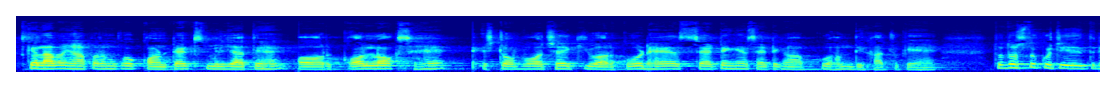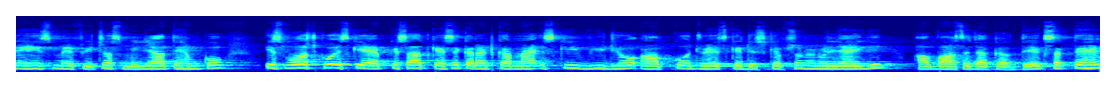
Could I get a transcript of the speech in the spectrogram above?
इसके अलावा यहाँ पर हमको कॉन्टैक्ट्स मिल जाते हैं और कॉल लॉक्स है स्टॉप वॉच है क्यूआर कोड है सेटिंग है सेटिंग आपको हम दिखा चुके हैं। तो दोस्तों, कुछ इतने ही इसमें फीचर्स मिल जाते हैं हमको। इस वॉच को, इसके ऐप के साथ कैसे कनेक्ट करना है, इसकी वीडियो आपको जो है इसके डिस्क्रिप्शन में मिल जाएगी। आप वहाँ से जाकर देख सकते हैं।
